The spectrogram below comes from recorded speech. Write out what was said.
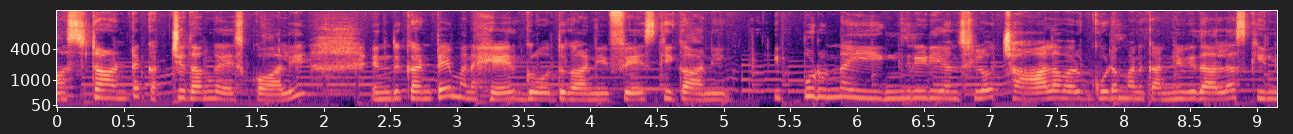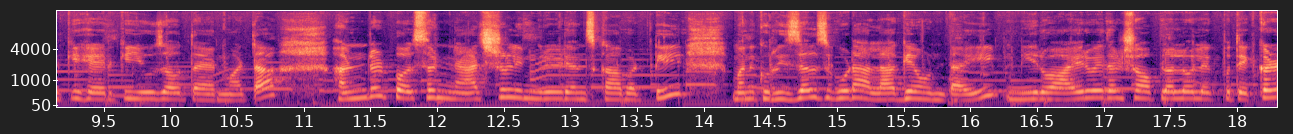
మస్ట్ అంటే ఖచ్చితంగా వేసుకోవాలి. ఎందుకంటే మన హెయిర్ గ్రోత్ కానీ ఫేస్కి కానీ ఇప్పుడున్న ఈ ఇంగ్రీడియంట్స్లో చాలా వరకు కూడా మనకు అన్ని విధాల స్కిన్కి హెయిర్కి యూజ్ అవుతాయి అన్నమాట హండ్రెడ్ పర్సెంట్ న్యాచురల్ ఇంగ్రీడియంట్స్ కాబట్టి మనకు రిజల్ట్స్ కూడా అలాగే ఉంటాయి. మీరు ఆయుర్వేద షాప్లలో లేకపోతే ఎక్కడ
